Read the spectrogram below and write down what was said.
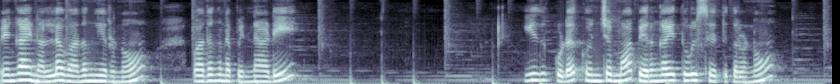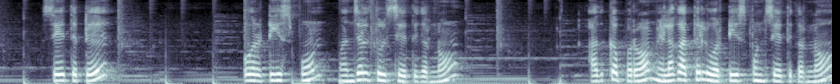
வெங்காயம் நல்லா வதங்கிடணும் வதங்கின பின்னாடி இது கூட கொஞ்சமாக பெருங்காயத்தூள் சேர்த்துக்கிறணும். சேர்த்துட்டு ஒரு டீஸ்பூன் மஞ்சள் தூள் சேர்த்துக்கிறணும். அதுக்கப்புறம் மிளகாத்தூள் ஒரு டீஸ்பூன் சேர்த்துக்கிறணும்.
